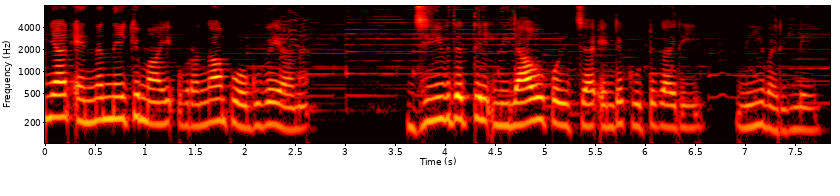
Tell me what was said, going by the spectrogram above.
ഞാൻ എന്നേക്കുമായി ഉറങ്ങാൻ പോകുകയാണ്. ജീവിതത്തിൽ നിലാവ് പൊഴിച്ച എന്റെ കൂട്ടുകാരി നീ വരില്ലേ?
